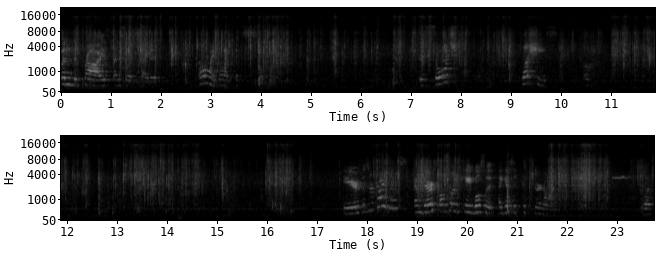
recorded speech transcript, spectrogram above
Open the prize. I'm so excited. Oh my god, it's so There's so much plushies. Here's the surprises. And there's also a cable, so I guess it could turn on. Let's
